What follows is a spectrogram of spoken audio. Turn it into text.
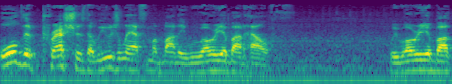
All the pressures that we usually have from a body, we worry about health. We worry about,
